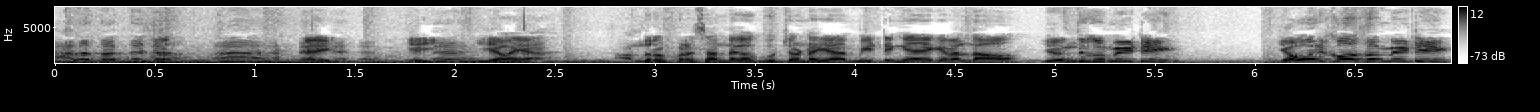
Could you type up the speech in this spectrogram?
చాలా సంతోషం. ఆ. ఏయ్, ఏయ్, ఏమయ్యా? అందరూ ప్రశాంతంగా కూర్చోండి మీటింగ్ అయ్యాక వెళ్దాం. ఎందుకు మీటింగ్? ఎవరి కోసం మీటింగ్?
